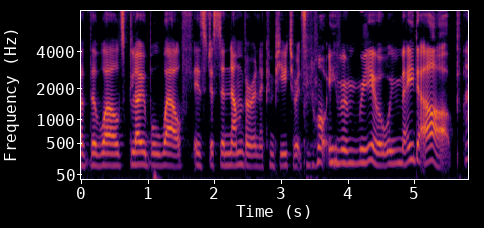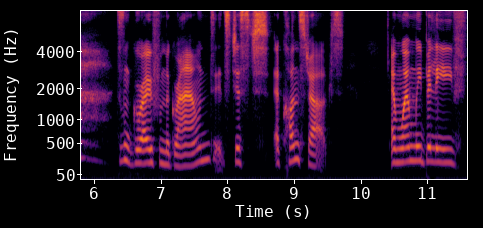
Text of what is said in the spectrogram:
of the world's global wealth is just a number in a computer. It's not even real. We made it up. It doesn't grow from the ground. It's just a construct. And when we believe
